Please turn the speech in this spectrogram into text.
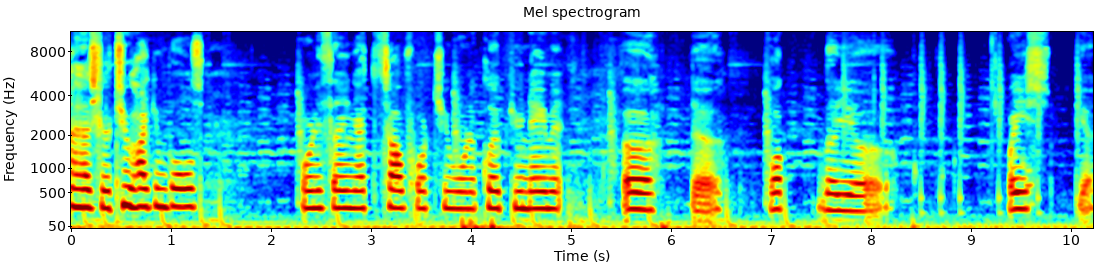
It has your two hiking poles or anything at the top, what you want to clip, you name it. Uh, the what the uh, waist, yeah,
